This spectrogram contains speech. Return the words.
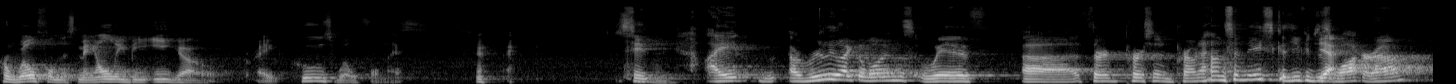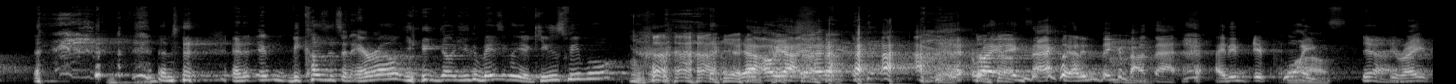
Her willfulness may only be ego. Right. Whose willfulness? See, I I really like the ones with uh, third person pronouns in these because you can just Yeah. walk around. and and it, it- because it's an arrow, you know you can basically accuse people. Yeah. Oh, yeah. yeah. right. Exactly. I didn't think about that. I didn't. It points. Yeah. Right.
